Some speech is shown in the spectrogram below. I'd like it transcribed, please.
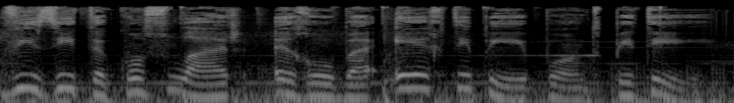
visitaconsular.rtp.pt.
